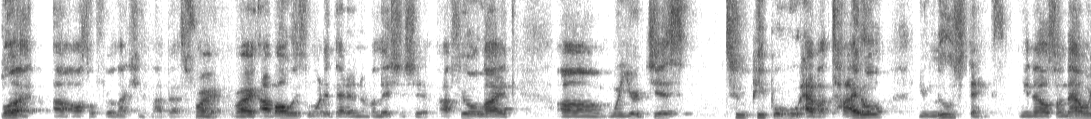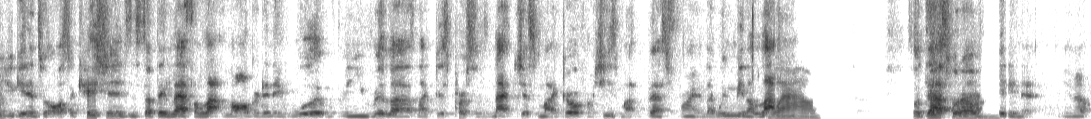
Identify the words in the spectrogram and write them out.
But I also feel like she's my best friend, right? I've always wanted that in a relationship. I feel like um, when you're just two people who have a title, you lose things, you know. So now when you get into altercations and stuff, they last a lot longer than they would when you realize like this person is not just my girlfriend, she's my best friend. Like we mean a lot. Wow. So that's what wow. I was getting at, you know.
